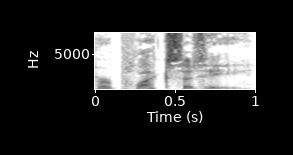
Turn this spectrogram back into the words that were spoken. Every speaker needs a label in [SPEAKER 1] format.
[SPEAKER 1] perplexity.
